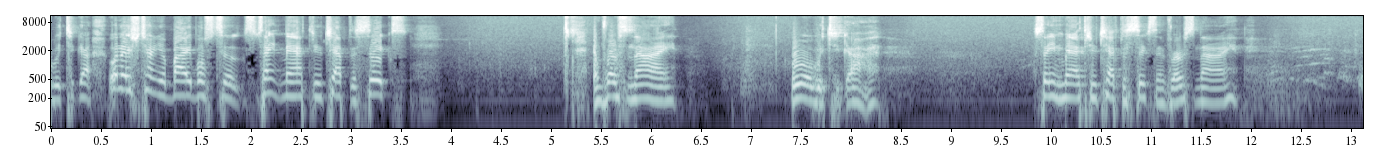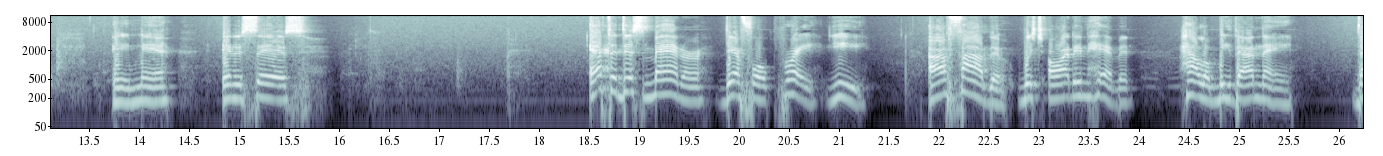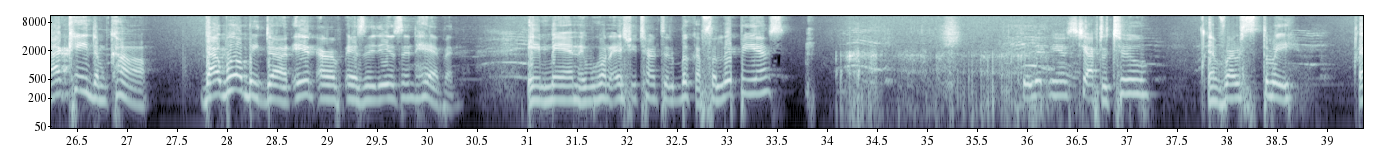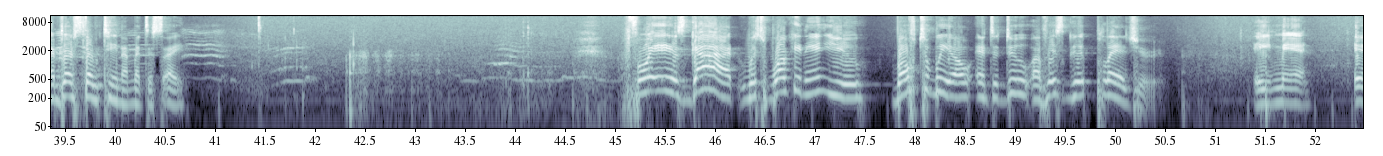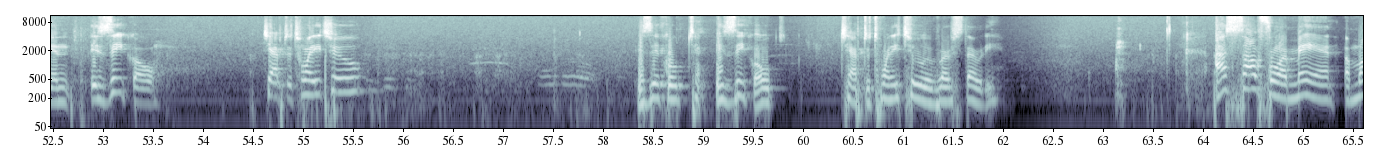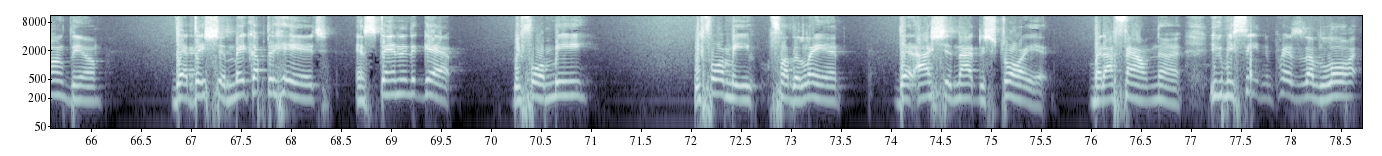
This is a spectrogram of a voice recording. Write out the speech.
Glory to God. Well, let's turn your Bibles to St. Matthew chapter 6 and verse 9. Glory to God. St. Matthew chapter 6 and verse 9. Amen. And it says, After this manner, therefore, pray ye, Our Father, which art in heaven, hallowed be thy name. Thy kingdom come Thy will be done in earth as it is in heaven. Amen. And we're going to ask you to turn to the book of Philippians. Philippians chapter 2 and verse 3. And verse 13, I meant to say. For it is God which worketh in you both to will and to do of his good pleasure. Amen. In Ezekiel chapter 22 Ezekiel, Ezekiel chapter 22 and verse 30. I sought for a man among them that they should make up the hedge and stand in the gap before me, before me for the land, that I should not destroy it. But I found none. You can be seated in the presence of the Lord.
